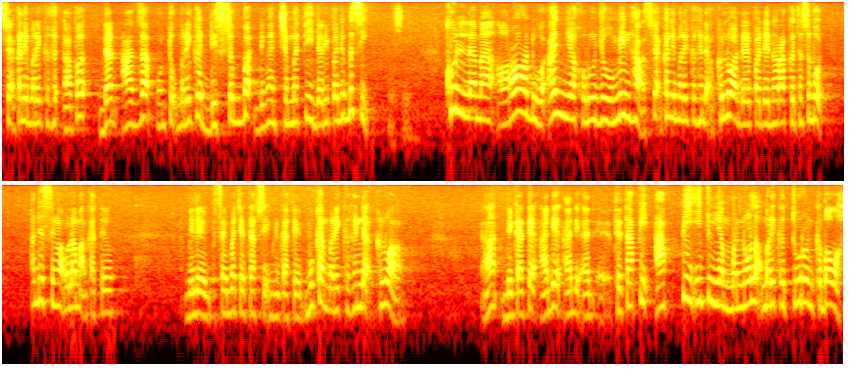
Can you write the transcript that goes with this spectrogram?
Setiap kali mereka apa dan azab untuk mereka disebat dengan cemeti daripada besi. Kullama aradu an yakhruju minha. Setiap kali mereka hendak keluar daripada neraka tersebut ada setengah ulama kata bila saya baca tafsir Ibn Kathir bukan mereka hendak keluar ha, dia kata ada, ada ada tetapi api itu yang menolak mereka turun ke bawah.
